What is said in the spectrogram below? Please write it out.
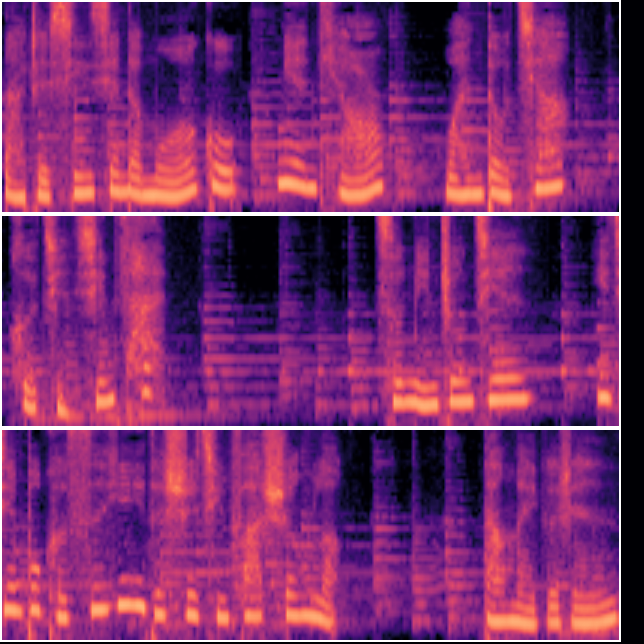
拿着新鲜的蘑菇、面条、豌豆荚和卷心菜。村民中间，一件不可思议的事情发生了。当每个人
